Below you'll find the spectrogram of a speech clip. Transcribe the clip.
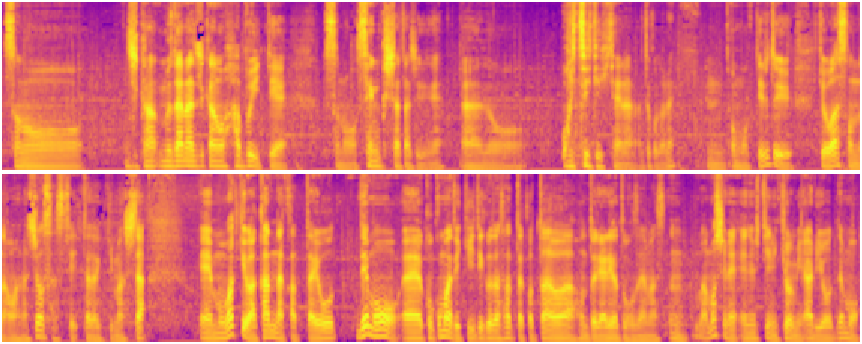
その時間無駄な時間を省いてその先駆者たちにねあの追いついていきたいななんてことね、うん、思っているという今日はそんなお話をさせていただきました。えー、もうわけわかんなかったよでも、えー、ここまで聞いてくださった方は本当にありがとうございます。うんまあ、もしね NFT に興味あるよでも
